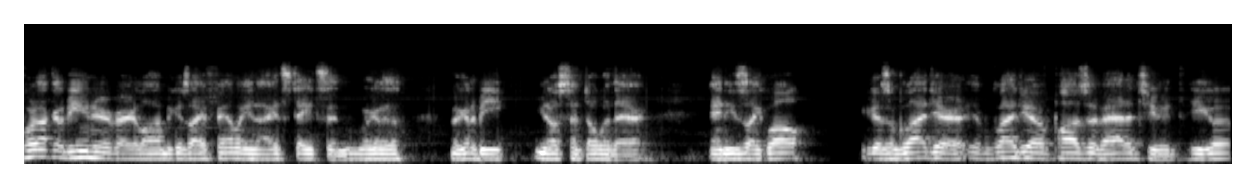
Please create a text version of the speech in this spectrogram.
we're not going to be in here very long because I have family in the United States and we're gonna we're gonna be you know sent over there. And he's like, well, he goes, I'm glad you're I'm glad you have a positive attitude. He goes,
